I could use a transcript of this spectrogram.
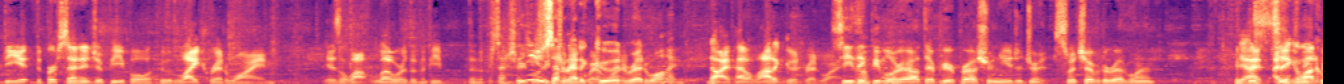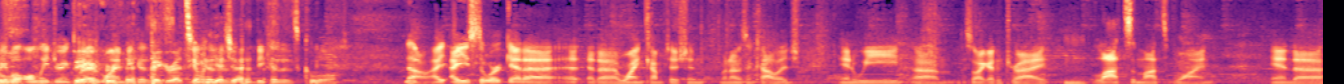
the the percentage of people who like red wine is a lot lower than the people than the percentage of You people just who haven't had a drink good wine. red wine. No, I've had a lot of good red wine. So you think people are out there peer pressuring you to drink, switch over to red wine? Yeah, I, I So you think a can be lot of people cool. only drink Big- red wine because Big it's, Red's coming to because get it's- ya. because it's cool. No, I, I used to work at a at a wine competition when I was in college, and we um, so I got to try Mm. lots and lots of wine, and uh,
